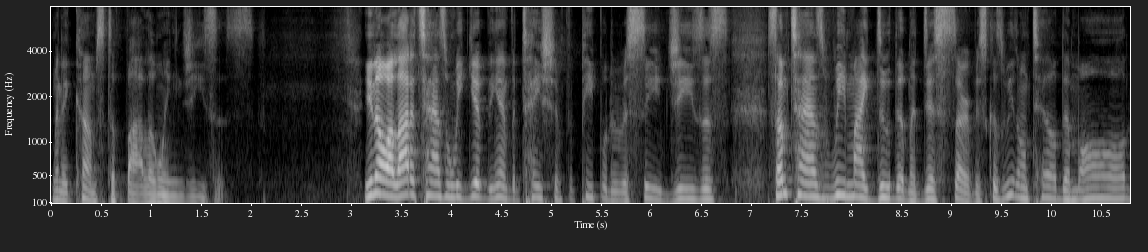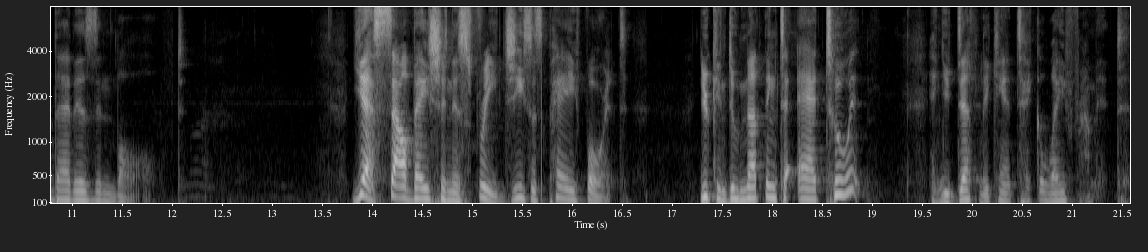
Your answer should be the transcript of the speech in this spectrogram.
when it comes to following Jesus? You know, a lot of times when we give the invitation for people to receive Jesus, sometimes we might do them a disservice because we don't tell them all that is involved. Yes, salvation is free. Jesus paid for it. You can do nothing to add to it, and you definitely can't take away from it.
